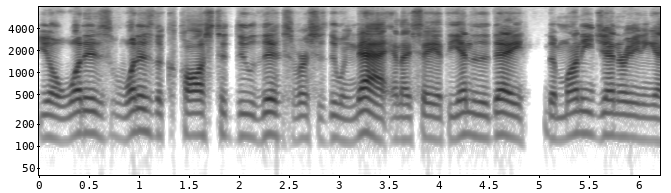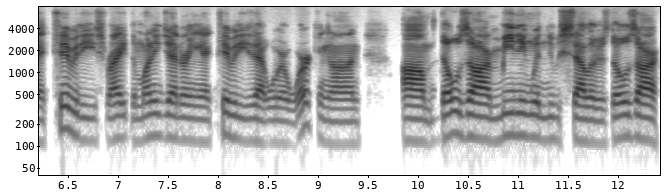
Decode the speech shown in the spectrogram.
you know what is what is the cost to do this versus doing that? And i say at the end of the day the money generating activities right? The money generating activities that we're working on um, those are meeting with new sellers. Those are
